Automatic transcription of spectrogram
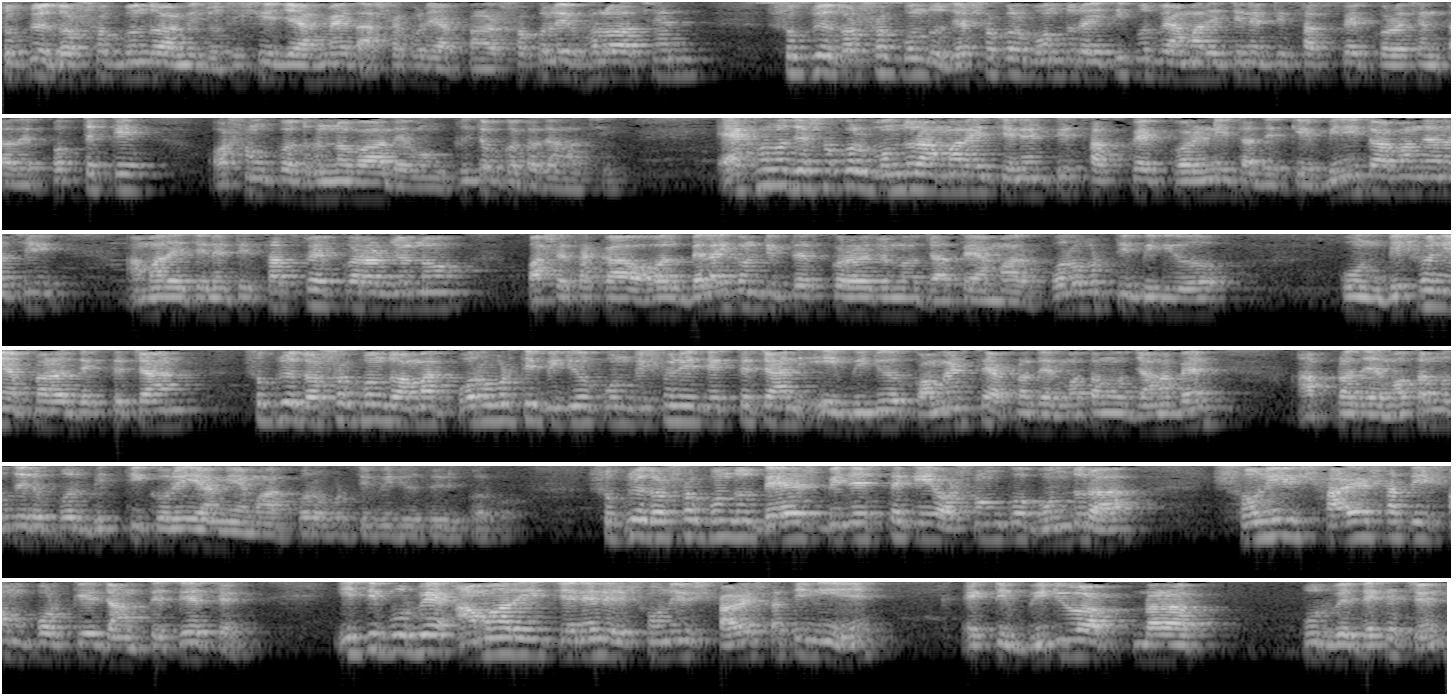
সুপ্রিয় দর্শক বন্ধু, আমি জ্যোতিষী জে আহমেদ। আশা করি আপনারা সকলেই ভালো আছেন। সুপ্রিয় দর্শক বন্ধু, যে সকল বন্ধুরা ইতিপূর্বে আমার এই চ্যানেলটি সাবস্ক্রাইব করেছেন, তাদের প্রত্যেককে অসংখ্য ধন্যবাদ এবং কৃতজ্ঞতা জানাচ্ছি। এখনও যে সকল বন্ধুরা আমার এই চ্যানেলটি সাবস্ক্রাইব করেনি, তাদেরকে বিনীত আহ্বান জানাচ্ছি। আমার এই চ্যানেলটি সাবস্ক্রাইব করার জন্য, পাশে থাকা অল বেলাইকনটি প্রেস করার জন্য, যাতে আমার পরবর্তী ভিডিও কোন বিষয় নিয়ে আপনারা দেখতে চান সুপ্রিয় দর্শক বন্ধু, আমার পরবর্তী ভিডিও কোন বিষয় নিয়ে দেখতে চান, এই ভিডিওর কমেন্টসে আপনাদের মতামত জানাবেন। আপনাদের মতামতের উপর ভিত্তি করেই আমি আমার পরবর্তী ভিডিও তৈরি করব। সুপ্রিয় দর্শক বন্ধু, দেশ বিদেশ থেকে অসংখ্য বন্ধুরা শনির সাড়ে সাথী সম্পর্কে জানতে চেয়েছেন। ইতিপূর্বে আমার এই চ্যানেলে শনির সাড়ে সাথী নিয়ে একটি ভিডিও আপনারা পূর্বে দেখেছেন।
